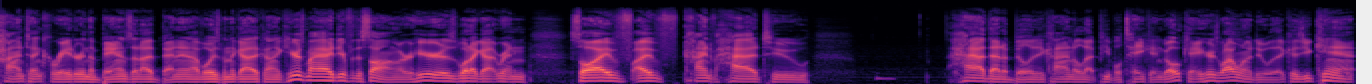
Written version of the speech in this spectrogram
content creator in the bands that I've been in. I've always been the guy that kind of like, here's my idea for the song, or here is what I got written. So I've I've kind of had to had that ability to kind of let people take it and go, okay, here's what I want to do with it, because you can't.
